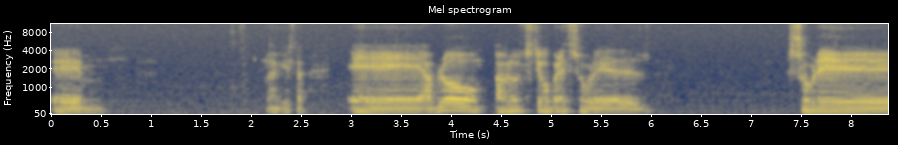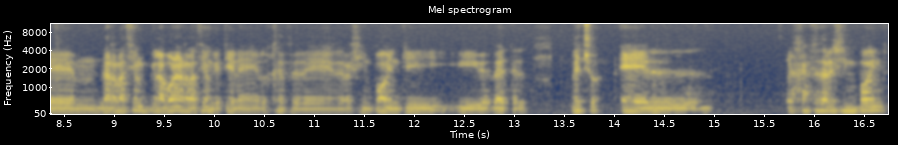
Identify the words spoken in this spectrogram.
eh, aquí está, eh, habló, habló Checo Pérez sobre el- sobre mm, la relación, la buena relación que tiene el jefe de, de Racing Point y, y Vettel. De hecho, el, el jefe de Racing Point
